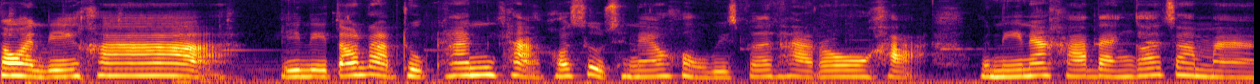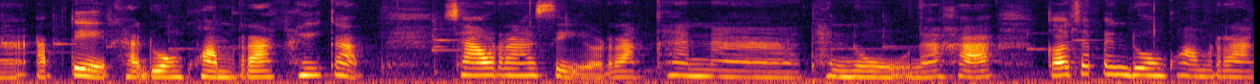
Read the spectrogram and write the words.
สวัสดีค่ะ ยินดีต้อนรับทุกท่านค่ะ เข้าสู่ช anel ของ Whisper Tarot ค่ะ วันนี้นะคะ แบงก์ก็จะมาอัปเดตค่ะ ดวงความรักให้กับ ชาวราศีลัคนาธนูนะคะ ก็จะเป็นดวงความรัก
